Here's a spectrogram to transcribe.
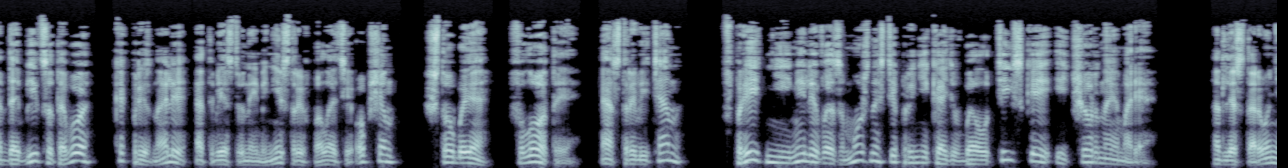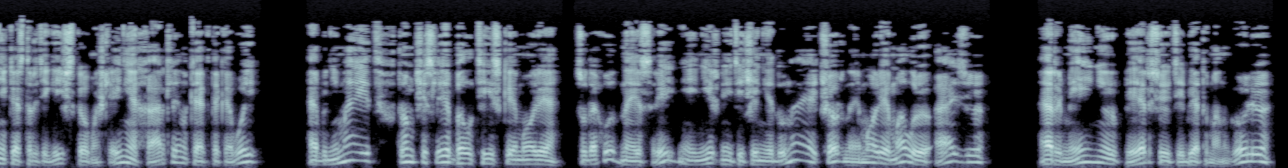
добиться того, как признали ответственные министры в Палате общин, чтобы флоты островитян впредь не имели возможности проникать в Балтийское и Черное моря. Для сторонника стратегического мышления Хартлин как таковой обнимает в том числе Балтийское море, судоходное среднее и нижнее течение Дуная, Черное море, Малую Азию, Армению, Персию, Тибет и Монголию,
